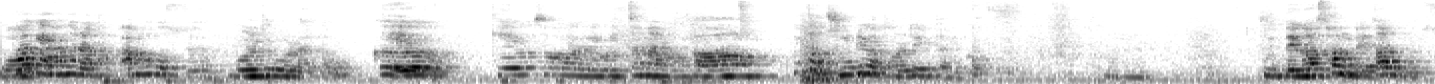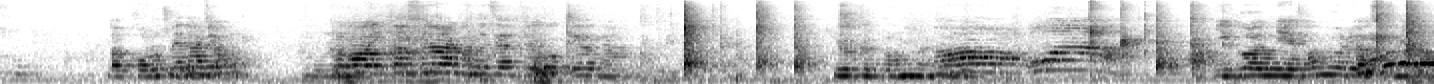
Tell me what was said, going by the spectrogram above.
급하게 하느라 다 까먹었어요. 뭘 들고 올라 했다고? 그 개요. 개요서 이거 있잖아요. 아, 그러니까 준비가 덜 돼 있다니까. 음. 그 내가 산 메달은 없어. 나 있지 메달이요? 않아? 그거 이따 수여할 건데 제가 들고 올게요 그냥. 이렇게 또한 명. 아 우와. 이브 언니의 선물이었습니다.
